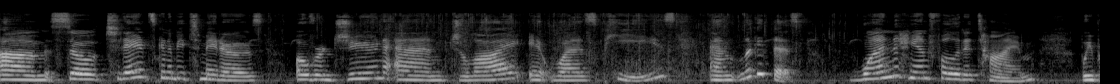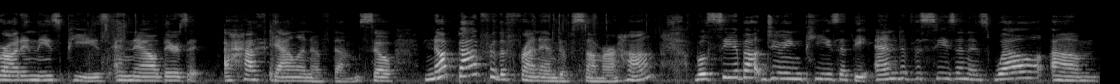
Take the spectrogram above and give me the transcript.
Um, so today it's gonna be tomatoes. Over June and July, it was peas. And look at this, one handful at a time, we brought in these peas and now there's a, a half gallon of them. So not bad for the front end of summer, huh? We'll see about doing peas at the end of the season as well. Um,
